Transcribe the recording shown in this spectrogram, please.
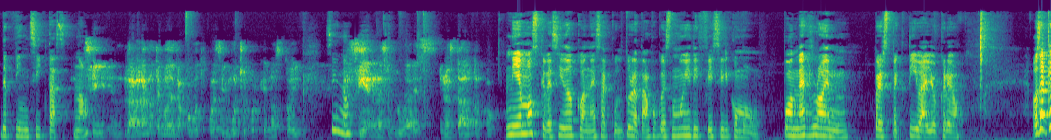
de pincitas, ¿no? Sí, la verdad no te puedo, tampoco te puedo decir mucho porque no estoy Sí, ¿no? al 100 en esos lugares y no he estado tampoco. Ni hemos crecido con esa cultura. Tampoco es muy difícil como ponerlo en perspectiva, yo creo. O sea que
